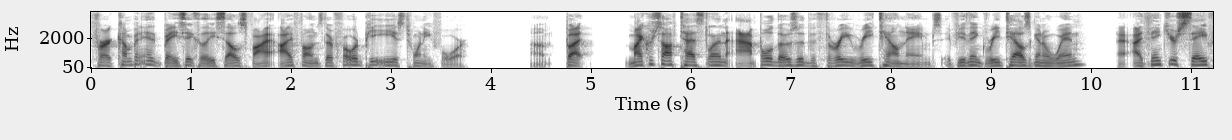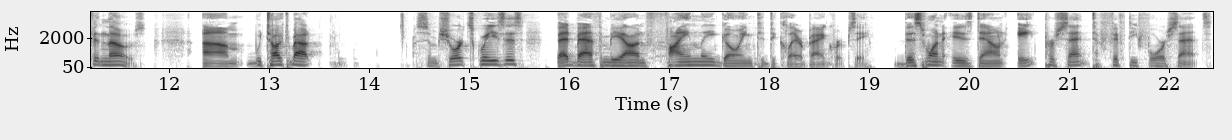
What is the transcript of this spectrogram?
for a company that basically sells iPhones. Their forward PE is 24. Um, but Microsoft, Tesla, and Apple, those are the three retail names. If you think retail is going to win, I think you're safe in those. Um, we talked about some short squeezes. Bed Bath and Beyond finally going to declare bankruptcy. This one is down 8% to 54 cents.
